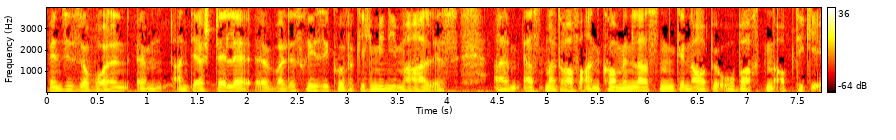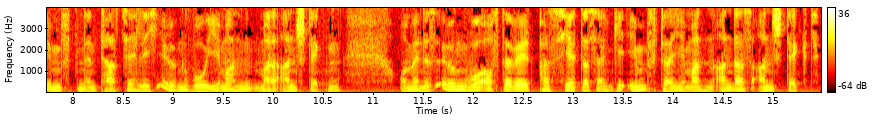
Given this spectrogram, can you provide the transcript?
wenn Sie so wollen, ähm, an der Stelle, äh, weil das Risiko wirklich minimal ist, ähm, erstmal drauf ankommen lassen, genau beobachten, ob die Geimpften denn tatsächlich irgendwo jemanden mal anstecken und wenn es irgendwo auf der Welt passiert, dass ein Geimpfter jemanden anders ansteckt,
